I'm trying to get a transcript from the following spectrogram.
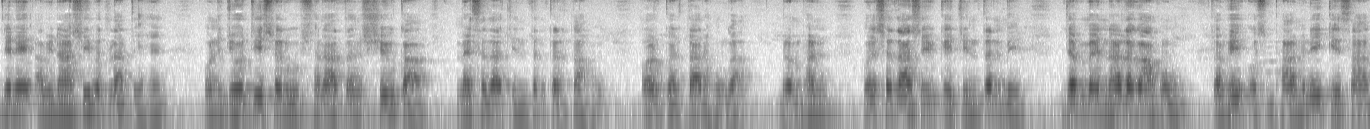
जिन्हें अविनाशी बतलाते हैं। उन ज्योति स्वरूप सनातन शिव का मैं सदा चिंतन करता हूँ और करता रहूँगा। ब्रह्मण उन सदा शिव के चिंतन में जब मैं न लगा हूँ, तभी उस भामिनी के साथ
